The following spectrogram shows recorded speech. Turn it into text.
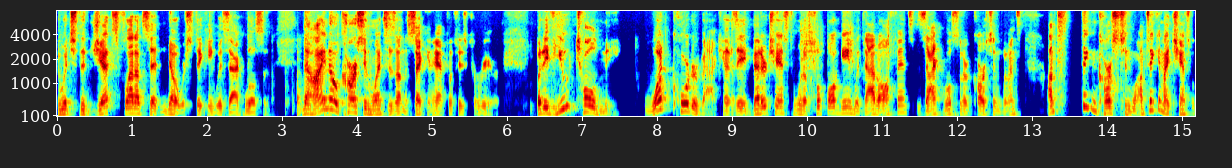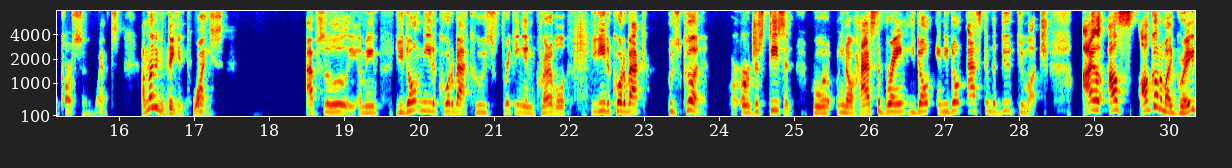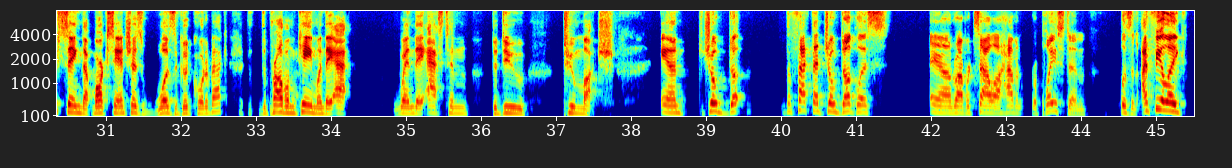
To which the Jets flat out said, No, we're sticking with Zach Wilson. Now, I know Carson Wentz is on the second half of his career, but if you told me what quarterback has a better chance to win a football game with that offense, Zach Wilson or Carson Wentz? I'm taking Carson. I'm taking my chance with Carson Wentz. I'm not even thinking twice. Absolutely. I mean, you don't need a quarterback who's freaking incredible. You need a quarterback who's good or, or just decent, who you know has the brain. You don't and you don't ask him to do too much. I'll I'll I'll go to my grave saying that Mark Sanchez was a good quarterback. The problem came when they at when they asked him to do too much, and Joe the fact that Joe Douglas and Robert Saleh haven't replaced him. Listen, I feel like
